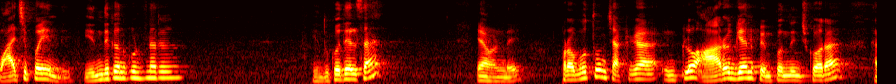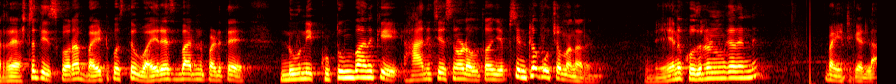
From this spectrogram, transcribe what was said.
వాచిపోయింది. ఎందుకు అనుకుంటున్నారు? ఎందుకో తెలుసా? ఏమండి ప్రభుత్వం చక్కగా ఇంట్లో ఆరోగ్యాన్ని పెంపొందించుకోరా రెస్ట్ తీసుకోరా బయటకు వస్తే వైరస్ బారిన పడితే నువ్వు నీ కుటుంబానికి హాని చేసినవాడు అవుతావు అని చెప్పేసి ఇంట్లో కూర్చోమన్నారండి. నేను కుదరను కదండి బయటికి వెళ్ళా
